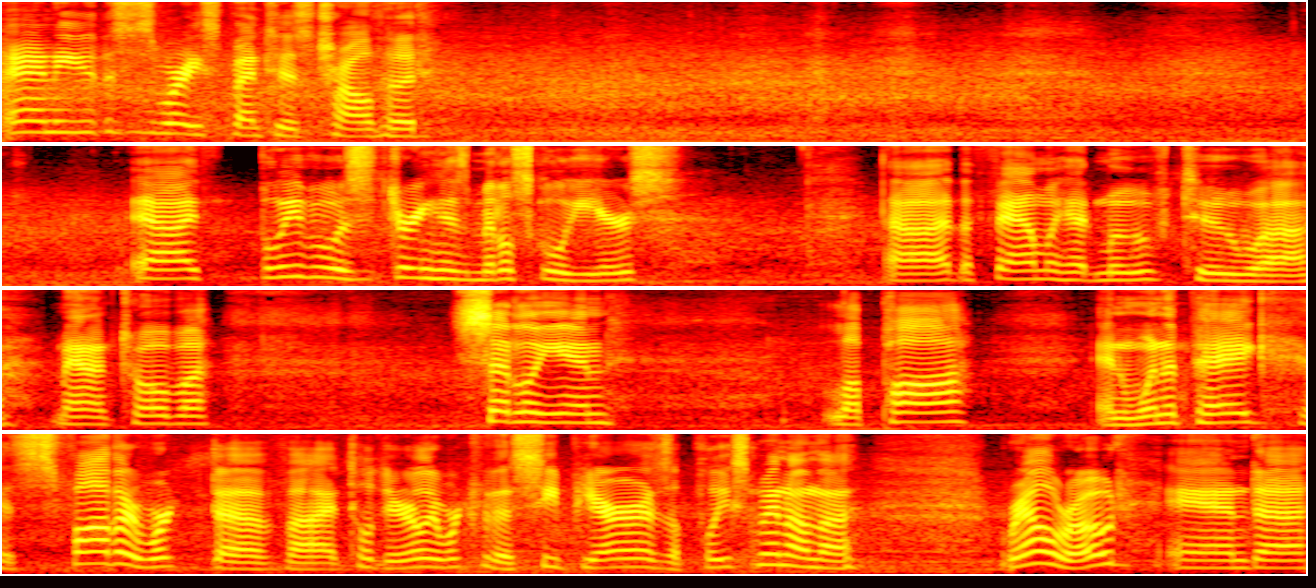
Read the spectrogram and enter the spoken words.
And he, this is where he spent his childhood. Yeah, I believe it was during his middle school years. Uh, the family had moved to uh, Manitoba, settling in La Pas in Winnipeg. His father worked, uh, I told you earlier, worked for the CPR as a policeman on the railroad. And uh,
